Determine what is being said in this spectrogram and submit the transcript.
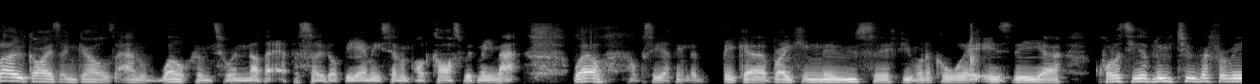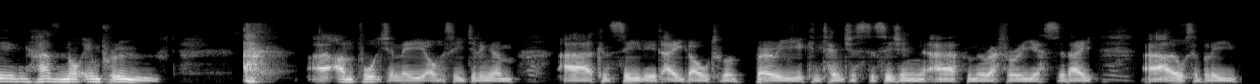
Hello, guys and girls, and welcome to another episode of the ME7 podcast with me, Matt. Well, obviously, I think the big uh, breaking news, if you want to call it, is the uh, quality of League Two refereeing has not improved. uh, unfortunately, obviously, Gillingham uh, conceded a goal to a very contentious decision uh, from the referee yesterday. Uh, I also believe,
